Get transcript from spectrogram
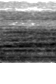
love.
